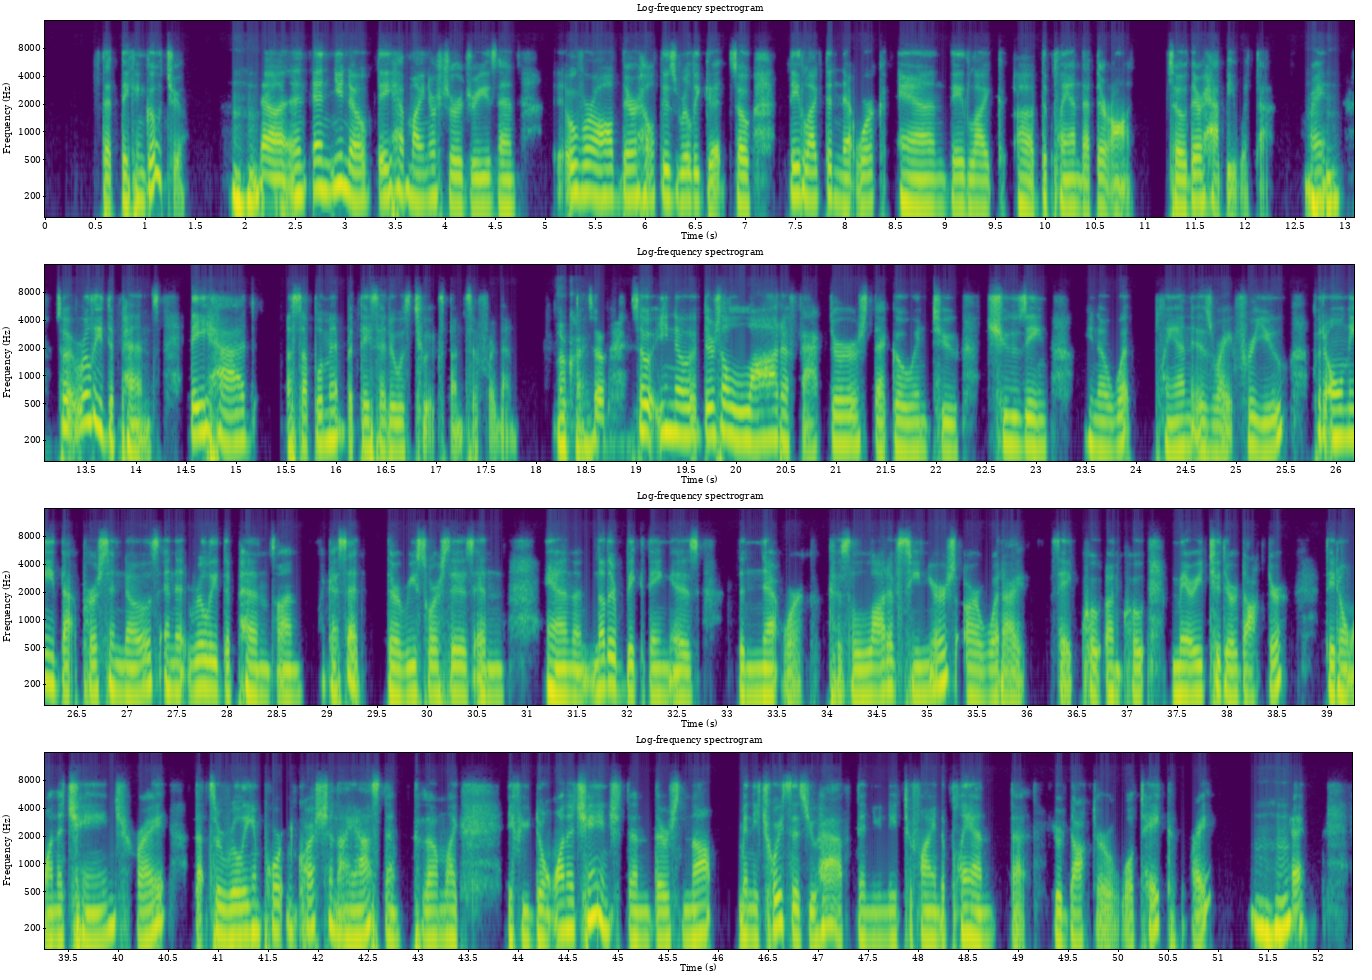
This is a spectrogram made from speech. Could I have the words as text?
that they can go to. Mm-hmm. Uh, and and you know they have minor surgeries and overall their health is really good so they like the network and they like uh, the plan that they're on so they're happy with that, right? Mm-hmm. So it really depends. They had a supplement, but they said it was too expensive for them. Okay. So so you know, there's a lot of factors that go into choosing, you know, what plan is right for you, but only that person knows and it really depends on like I said, their resources and and another big thing is the network because a lot of seniors are what I say quote unquote married to their doctor. They don't want to change right? That's a really important question i ask them because i'm like if you don't want to change then there's not many choices you have. Then you need to find a plan that your doctor will take right? Mm-hmm. okay?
